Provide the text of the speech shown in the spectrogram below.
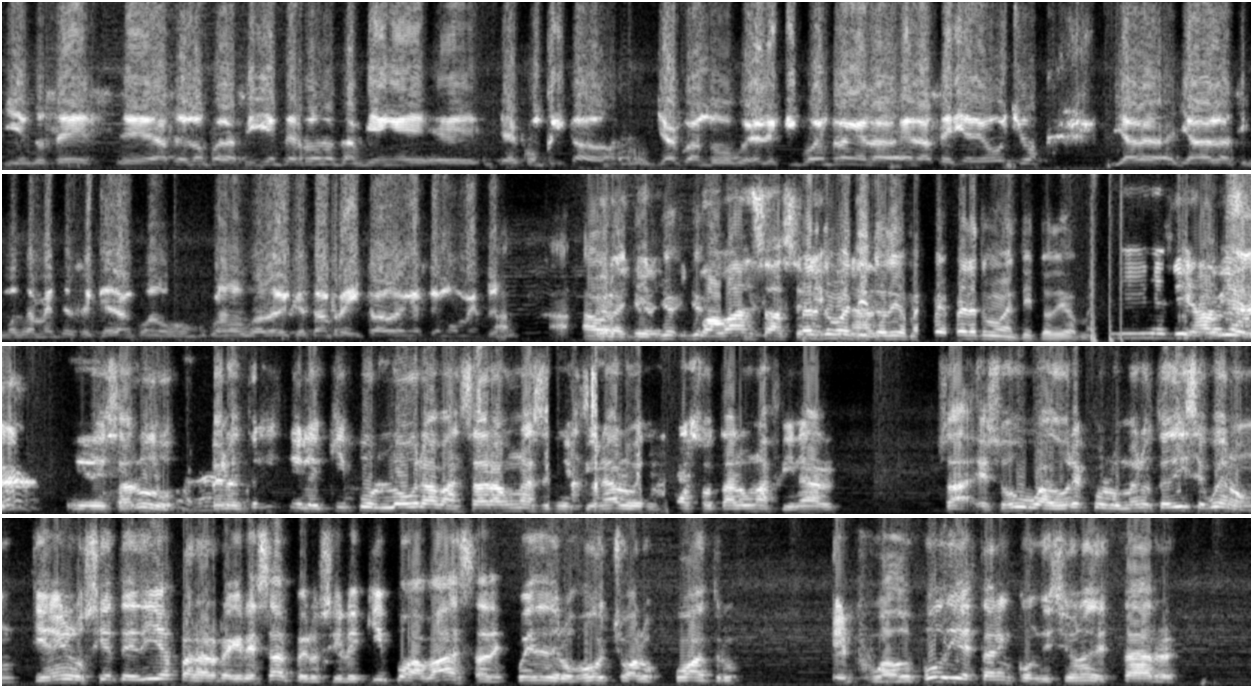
Y entonces eh, hacerlo para la siguiente ronda también es, complicado. Ya cuando el equipo entra en la, en la serie de 8, ya, ya lastimosamente se quedan con los, con los jugadores que están registrados en este momento. Ah, ah, ahora, yo, yo, avanza. Espérate un momentito, Dios espérate un momentito, Dios Sí, Javier. Eh, saludos. Pero entonces si el equipo logra avanzar a una semifinal o en caso tal una final, o sea, esos jugadores por lo menos usted dice, bueno, tienen los siete días para regresar, pero si el equipo avanza después de los ocho a los cuatro, el jugador podría estar en condiciones de estar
